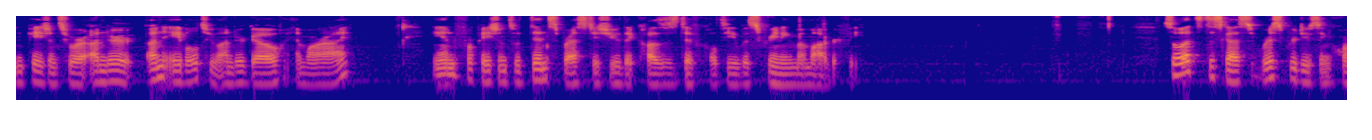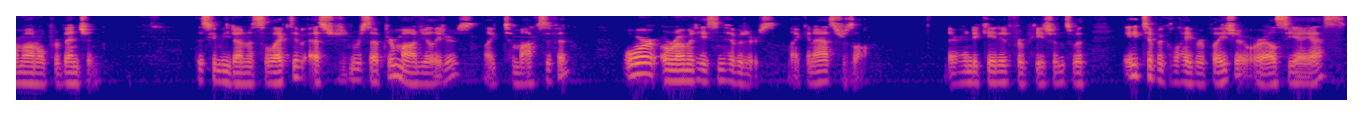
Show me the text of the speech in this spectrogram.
in patients who are under, unable to undergo MRI and for patients with dense breast tissue that causes difficulty with screening mammography. So let's discuss risk reducing hormonal prevention. This can be done with selective estrogen receptor modulators, like tamoxifen, or aromatase inhibitors, like anastrozole. They're indicated for patients with atypical hyperplasia, or LCIS,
